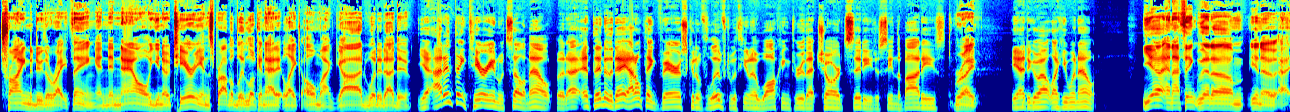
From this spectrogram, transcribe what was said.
trying to do the right thing. And then now, you know, Tyrion's probably looking at it like, oh my God, what did I do? Yeah, I didn't think Tyrion would sell him out, but uh, at the end of the day, I don't think Varys could have lived with, you know, walking through that charred city, just seeing the bodies. Right. He had to go out like he went out. Yeah, and I think that um, you know I,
